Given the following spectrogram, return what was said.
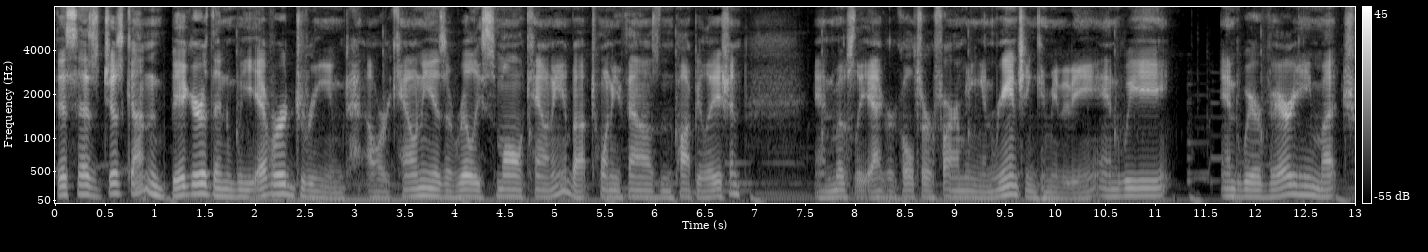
This has just gotten bigger than we ever dreamed. Our county is a really small county, about 20,000 population, and mostly agriculture, farming, and ranching community, and we and we're very much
